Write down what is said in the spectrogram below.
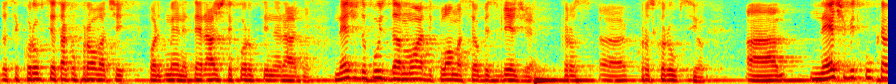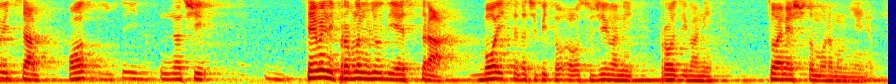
da se korupcija tako provlači pored mene, te različite koruptivne radnje. Neću dopustiti da moja diploma se obezvrijeđuje kroz, uh, kroz korupciju. Uh, neću biti kukavica, on, znači, temeljni problem ljudi je strah. Boji se da će biti osuđivani, prozivani. To je nešto što moramo mijenjati.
